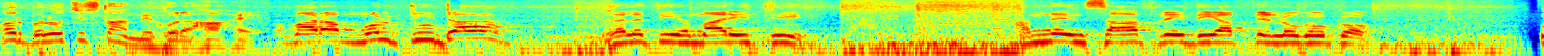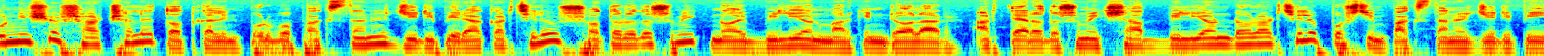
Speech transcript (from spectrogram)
और बलूचिस्तान में हो रहा है हमारा मुल्क टूटा गलती हमारी थी हमने इंसाफ नहीं दिया अपने लोगों को উনিশশো সালে তৎকালীন পূর্ব পাকিস্তানের জিডিপির আকার ছিল সতেরো দশমিক নয় বিলিয়ন মার্কিন ডলার আর তেরো দশমিক সাত বিলিয়ন ডলার ছিল পশ্চিম পাকিস্তানের জিডিপি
